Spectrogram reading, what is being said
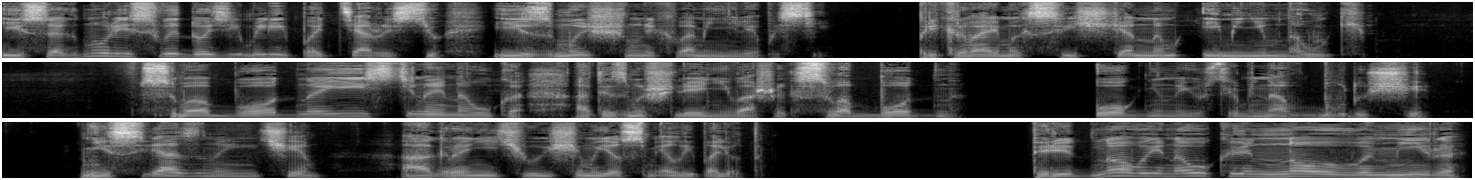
и согнулись вы до земли под тяжестью измышленных вами нелепостей, прикрываемых священным именем науки. Свободна истинная наука от измышлений ваших, свободна, огненно и устремлена в будущее, не связанная ничем, а ограничивающим ее смелый полет. Перед новой наукой нового мира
